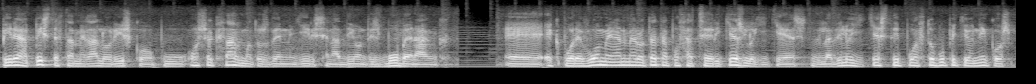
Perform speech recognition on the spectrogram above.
πήρε απίστευτα μεγάλο ρίσκο που ως εκθαύματος δεν γύρισε εναντίον της Boomerang. Ε, εκπορευόμενοι, αν με ρωτάτε, από θατσερικές λογικές, δηλαδή λογικές τύπου αυτό που είπε και ο Νίκος,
